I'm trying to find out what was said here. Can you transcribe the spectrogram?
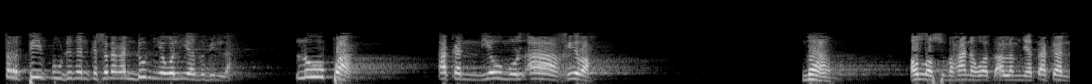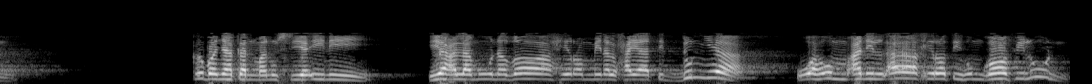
Tertipu dengan kesenangan dunia waliyadzubillah. Lupa akan yaumul akhirah. Nah, Allah subhanahu wa ta'ala menyatakan kebanyakan manusia ini ya'lamuna zahiran minal hayatid dunya wahum anil akhiratihum ghafilun.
